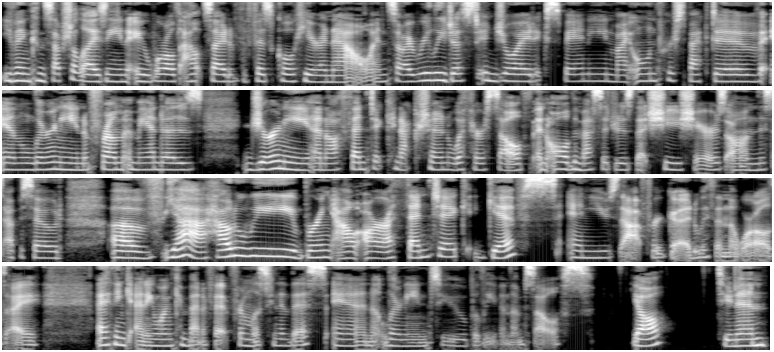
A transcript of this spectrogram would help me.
even conceptualizing a world outside of the physical here and now. And so I really just enjoyed expanding my own perspective and learning from Amanda's journey and authentic connection with herself and all the messages that she shares on this episode of, yeah, how do we bring out our authentic gifts and use that for good within the world? I I think anyone can benefit from listening to this and learning to believe in themselves. Y'all, Tune in.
